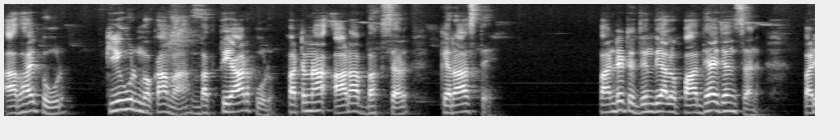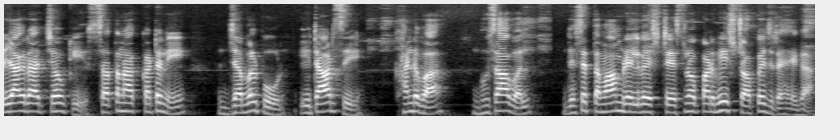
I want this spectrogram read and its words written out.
अभयपुर किऊल, मोकामा, बख्तियारपुर, पटना, आरा, बक्सर के रास्ते। पंडित दीनदयाल उपाध्याय जंक्शन, प्रयागराज चौकी, सतना, कटनी, जबलपुर, इटारसी, खंडवा, भुसावल, जैसे तमाम रेलवे स्टेशनों पर भी स्टॉपेज रहेगा।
